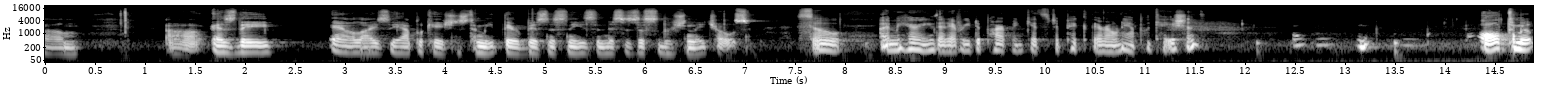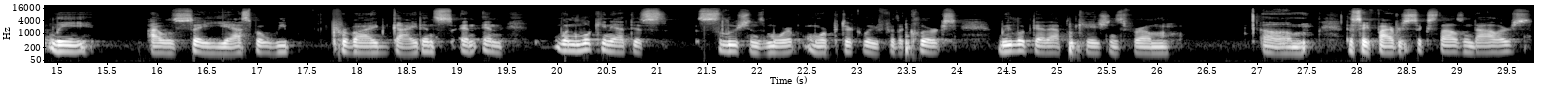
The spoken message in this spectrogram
um, uh, as they analyze the applications to meet their business needs, and this is the solution they chose. So I'm hearing that every department gets to pick their own application? Ultimately, I will say yes, but we provide guidance, and, and when looking at this solutions more, more particularly for the clerks, we looked at applications from, um, let's say five or six thousand dollars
